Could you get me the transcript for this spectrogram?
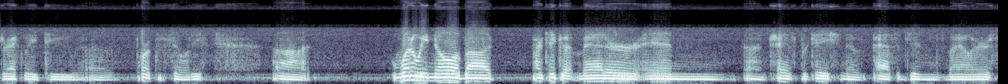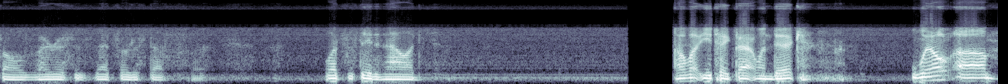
directly to uh, pork facilities. Uh, what do we know about particulate matter and uh, transportation of pathogens, bioaerosols, viruses, that sort of stuff. Uh, what's the state of knowledge? I'll let you take that one, Dick. Well, um,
